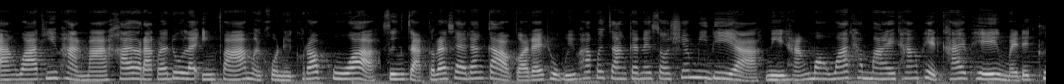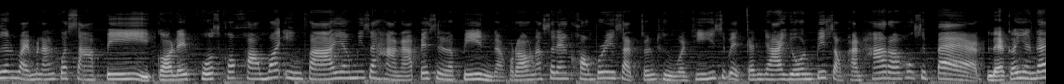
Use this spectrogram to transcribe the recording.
อ้างว่าที่ผ่านมาค่ายรักและดูแลอิงฟ้าเหมือนคนในครอบครัว ซึ่งจากกระแสดังกล่าวก็ได้ถูกวิพากษ์วิจารณ์กันในโซเชียลมีเดีย มีทั้งมองว่าทำไมทางเพจค่ายเพลง ไม่ได้เคลื่อนไหวมานานกว่า 3 ปี ก็ได้โพสต์ข้อความว่าอิงฟ้ายังมีสถานะเป็นศิลปิน นักร้องนักแสดงของบริษัทจนถึงวันที่ 21 กันยายน ปี 2568 และก็ยังได้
